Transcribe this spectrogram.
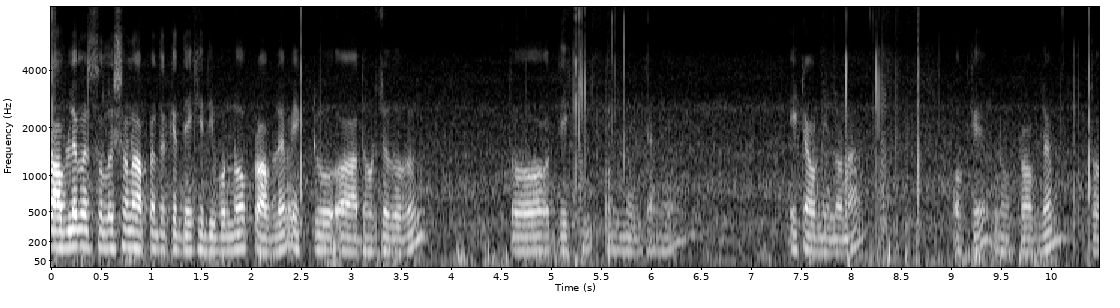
প্রবলেমের সলিউশনও আপনাদেরকে দেখিয়ে দিব নো প্রবলেম একটু ধৈর্য ধরুন। তো দেখি কোন মেলটা নেই। এটাও নিল না। ওকে নো প্রবলেম তো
